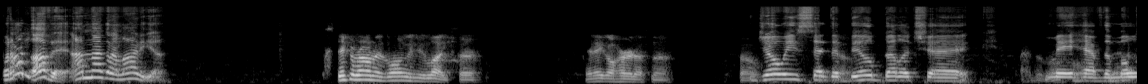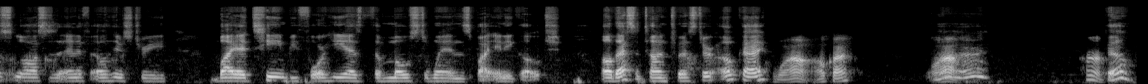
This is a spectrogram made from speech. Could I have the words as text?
but I love it. I'm not gonna lie to you. Stick around as long as you like, sir. It ain't gonna hurt us now. So Joey said that Yeah. Bill Belichick may have the most know. losses in NFL history by a team before he has the most wins by any coach. Oh, that's a tongue twister. Okay. Wow. Okay. Wow. right. Huh. Cool.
